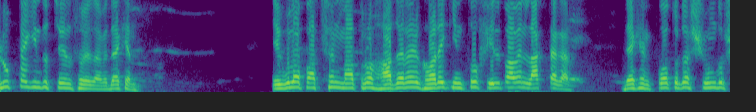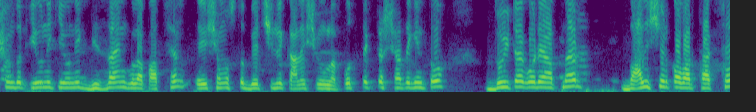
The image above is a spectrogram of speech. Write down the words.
লুকটা কিন্তু চেঞ্জ হয়ে যাবে। দেখেন, এগুলা পাচ্ছেন মাত্র হাজারের ঘরে কিন্তু ফিল পাবেন লাখ টাকার। দেখেন, কতটা সুন্দর সুন্দর ইউনিক ইউনিক ডিজাইনগুলা পাচ্ছেন। এই সমস্ত বেডশিটের কালেকশনগুলা প্রত্যেকটার সাথে কিন্তু দুইটা করে আপনার বালিশের কভার থাকছে।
